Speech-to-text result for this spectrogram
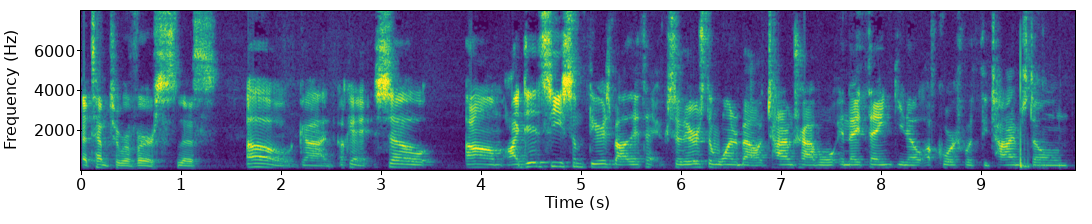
attempt to reverse this? oh god. Okay, so um, I did see some theories about they think. So there's the one about time travel, and they think you know, of course, with the time stone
